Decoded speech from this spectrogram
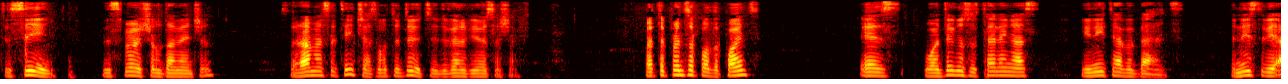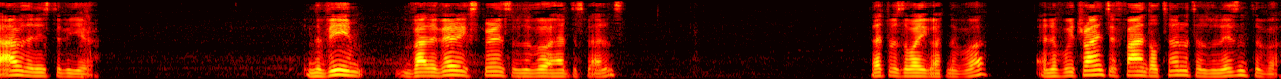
to seeing the spiritual dimension, so the Rambam has to teach us what to do to develop Yiras Hashem. But the principle, the point, is what Antigonus was telling us, you need to have a balance. There needs to be Av, there needs to be Yira. Nevi'im, by the very experience of Nevuah, had this balance. That was the way you got Nevuah. And if we're trying to find alternatives when there isn't Nevuah,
